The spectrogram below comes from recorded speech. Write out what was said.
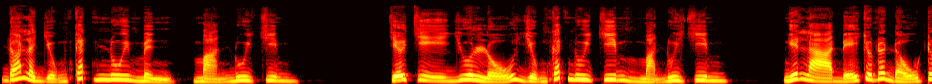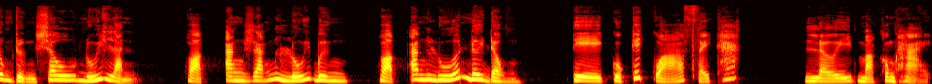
Đó là dụng cách nuôi mình mà nuôi chim. Chớ chi vua lỗ dùng cách nuôi chim mà nuôi chim, nghĩa là để cho nó đậu trong rừng sâu núi lạnh, hoặc ăn rắn lối bưng, hoặc ăn lúa nơi đồng, thì cuộc kết quả phải khác, lợi mà không hại.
